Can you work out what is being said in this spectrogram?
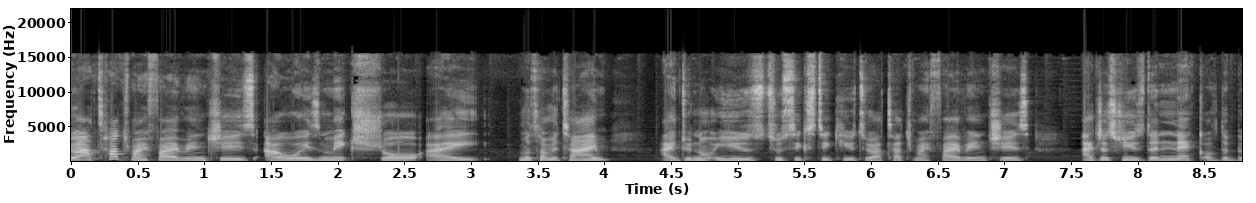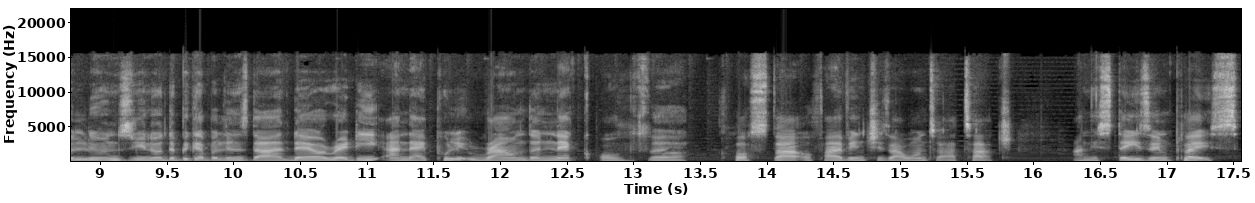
To attach my 5 inches, I always make sure I, most of the time, I do not use 260Q to attach my 5 inches. I just use the neck of the balloons, you know, the bigger balloons that are there already, and I pull it round the neck of the cluster of 5 inches I want to attach, and it stays in place.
